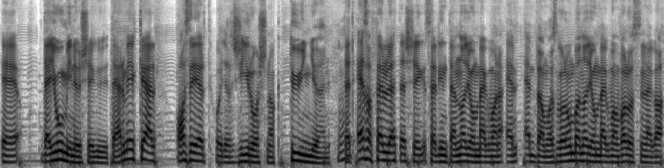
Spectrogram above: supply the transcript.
eh, de jó minőségű termékkel, azért, hogy az zsírosnak tűnjön. Hm. Tehát ez a felületesség szerintem nagyon megvan e- ebben a mozgalomban, nagyon megvan valószínűleg a,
